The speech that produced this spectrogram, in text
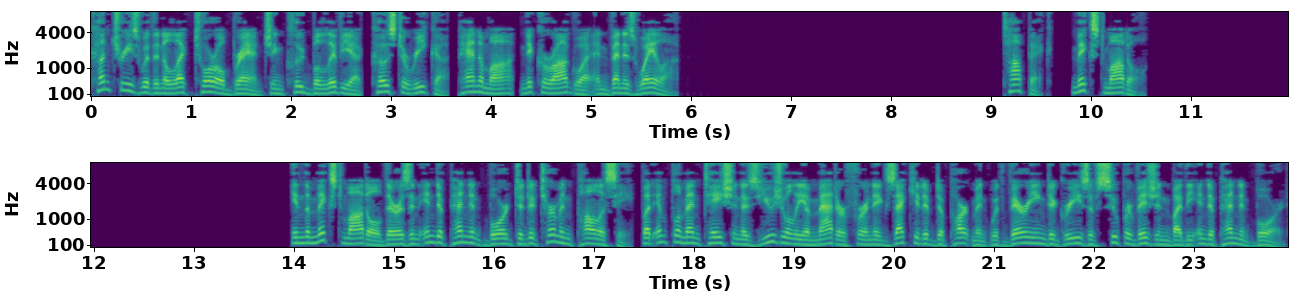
Countries with an electoral branch include Bolivia, Costa Rica, Panama, Nicaragua and Venezuela. Mixed model In the mixed model there is an independent board to determine policy, but implementation is usually a matter for an executive department with varying degrees of supervision by the independent board.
